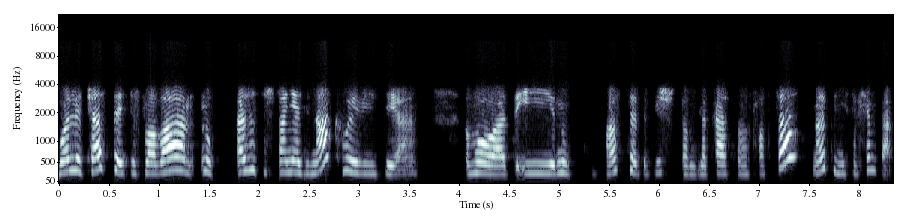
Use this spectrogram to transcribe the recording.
более часто эти слова, ну, кажется, что они одинаковые везде, вот, и, ну, просто это пишут там для красного словца, но это не совсем так.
